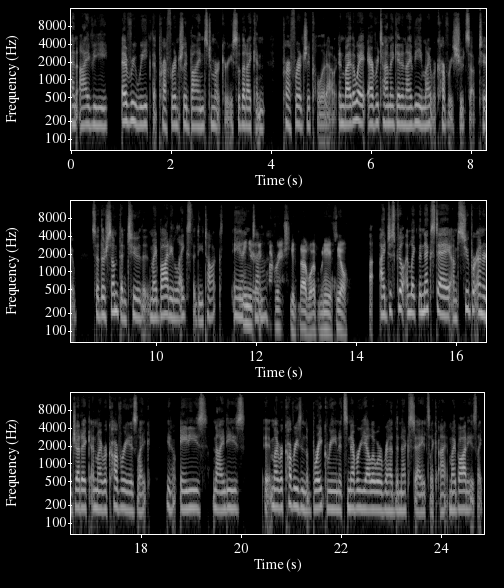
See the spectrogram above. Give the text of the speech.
an IV every week that preferentially binds to mercury so that I can preferentially pull it out. And by the way, every time I get an IV, my recovery shoots up too. So there's something too that my body likes the detox. And your uh, recovery shoots up. What, do you feel? I just feel I'm like the next day I'm super energetic and my recovery is like, you know, 80s, 90s. It, my recovery's in the bright green. It's never yellow or red the next day. It's like I, my body is like,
